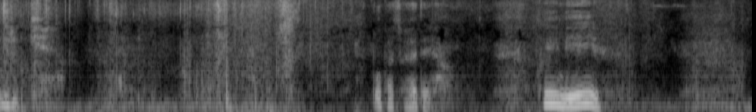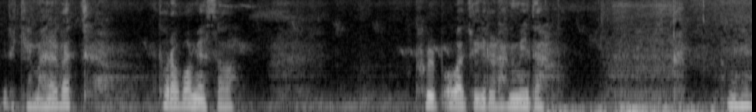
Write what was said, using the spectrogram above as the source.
이렇게 뽑아줘야 돼요. 거의 매일 이렇게 마늘밭을 돌아보면서 풀 뽑아주기를 합니다. 네,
